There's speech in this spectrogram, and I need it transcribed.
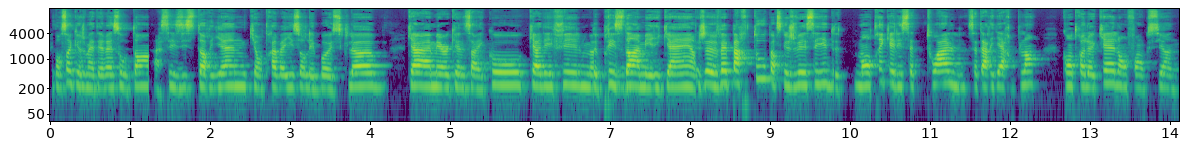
C'est pour ça que je m'intéresse autant à ces historiennes qui ont travaillé sur les boys clubs, qu'à American Psycho, qu'à des films de présidents américains. Je vais partout parce que je vais essayer de montrer quelle est cette toile, cet arrière-plan contre lequel on fonctionne.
